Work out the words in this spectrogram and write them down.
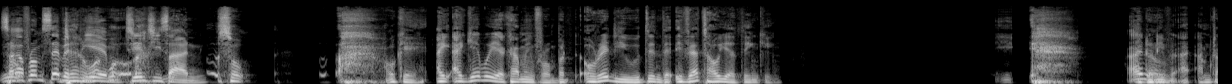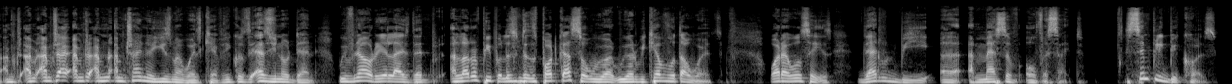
Saka No, from 7 Dan, p.m. TNT san. So, okay, I, I get where you're coming from, but already within that, if that's how you're thinking, I, don't know. even. I, I'm, I'm, I'm, I'm, try, I'm, I'm, I'm trying to use my words carefully because, as you know, Dan, we've now realized that a lot of people listen to this podcast, so we are, we are to be careful with our words. What I will say is that would be a, a massive oversight, simply because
